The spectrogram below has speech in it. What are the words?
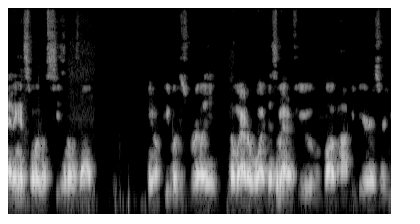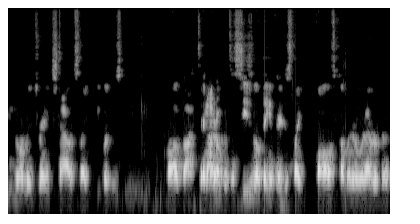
I think it's one of those seasonals that you know people just really, no matter what, doesn't matter if you love hoppy beers or you normally drink stouts, like people just love vodka. And I don't know if it's a seasonal thing, if they just like fall's coming or whatever, but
